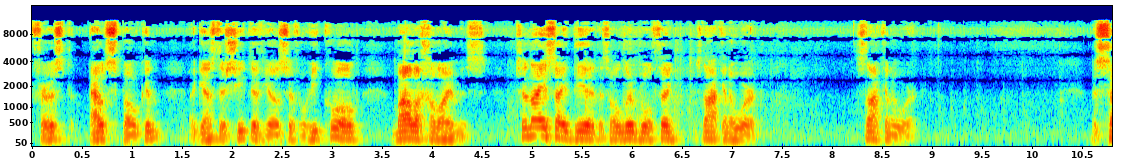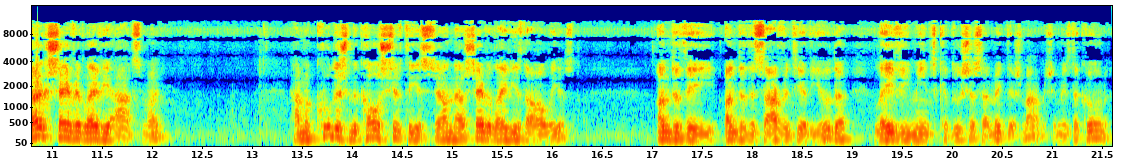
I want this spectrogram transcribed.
first outspoken against the sheet of Yosef, who he called Bala Chaloimis. It's a nice idea, this whole liberal thing. It's not going to work. It's not going to work. The Sark Shevet Levi Atzmai, Hamakudish Mikol Shivti Yisrael, now Shevet Levi is the holiest. Under the under the sovereignty of Yehuda, Levi means Kedushas HaMikdash Mamish. It means the Kuna.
